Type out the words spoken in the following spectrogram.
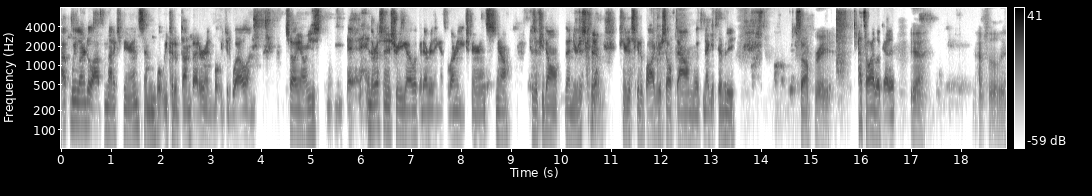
uh, we learned a lot from that experience and what we could have done better and what we did well. And so you know, you just eh, in the restaurant industry, you got to look at everything as a learning experience. You know, because if you don't, then you're just gonna yeah. you're just gonna bog yourself down with negativity. So right, that's how I look at it. Yeah, absolutely.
